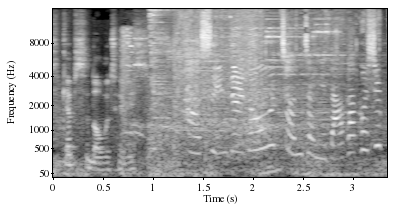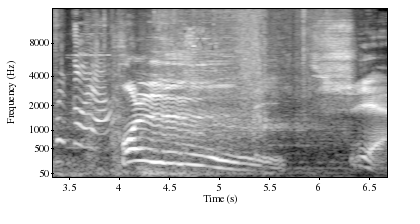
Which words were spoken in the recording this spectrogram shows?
스캡스 너무 재밌어. 가수인들도 전장에 나가고 싶을 거야. 홀리 쉣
